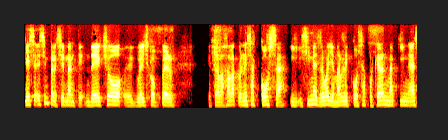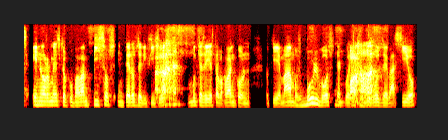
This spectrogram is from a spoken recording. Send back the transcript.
Es, impresionante. De hecho, eh, Grace Hopper trabajaba con esa cosa, y, sí me atrevo a llamarle cosa, porque eran máquinas enormes que ocupaban pisos enteros de edificios. Muchas de ellas trabajaban con lo que llamábamos bulbos, ¿te acuerdas? Bulbos de vacío.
